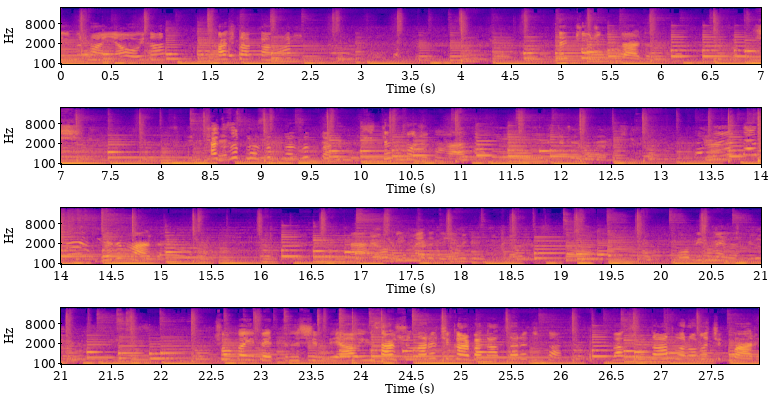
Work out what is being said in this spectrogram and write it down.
Emirhan ya oyna. Kaç dakikan var? Tek çocuk mu verdin? Hadi zıpla zıpla zıpla. Tek çocuk mu verdin? İki Gel o bilmedi. O bilmedi. Çok ayıp ettiniz şimdi ya. İnsan şunlara çıkar bak atlara çıkar. Bak şurada at var ona çık bari.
